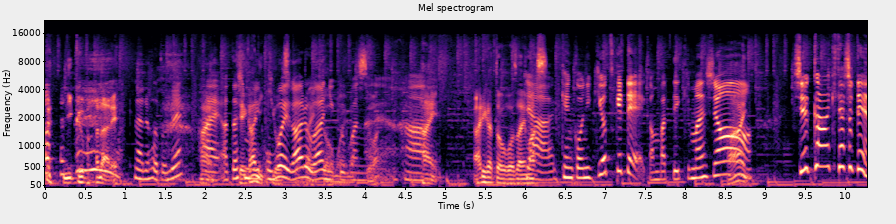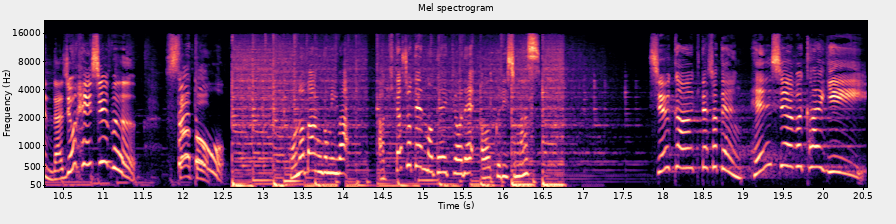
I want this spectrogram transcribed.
肉離れ。なるほどね。ははい。い、私も覚えがあるわ肉離れは。い、はい。ありがとうございじます。ゃあ健康に気をつけて頑張っていきましょう、は週刊秋田書店ラジオ編集部スタート。この番組は秋田書店の提供でお送りします週刊秋田書店編集部会議。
